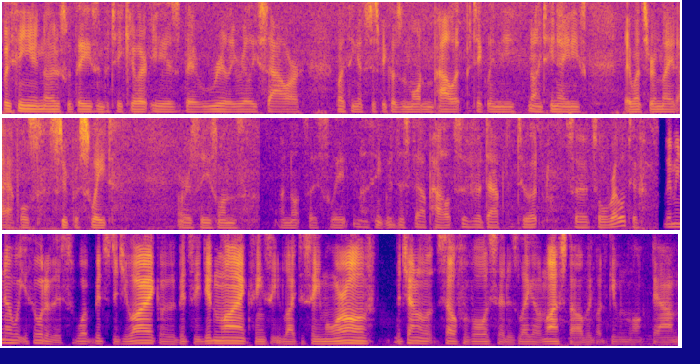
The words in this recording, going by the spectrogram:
But the thing you notice with these in particular is they're really, really sour. But I think it's just because of the modern palate, particularly in the 1980s. They went through and made apples super sweet, whereas these ones are not so sweet. I think we just our palates have adapted to it, so it's all relative. Let me know what you thought of this. What bits did you like, or the bits that you didn't like, things that you'd like to see more of. The channel itself, we've always said, is Lego and lifestyle, but got given lockdown,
